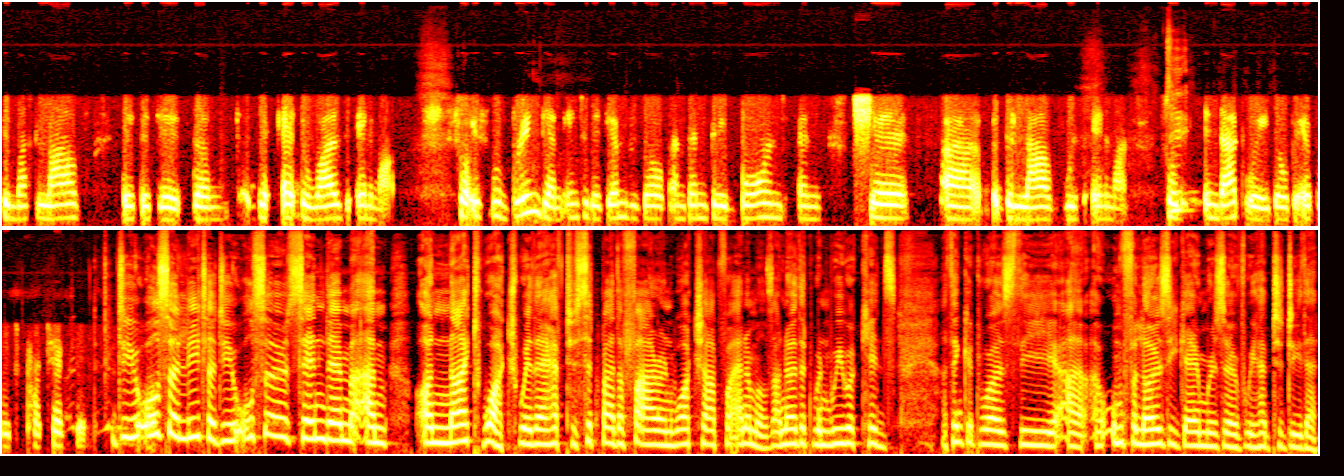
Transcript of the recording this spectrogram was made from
they must love the the the the, the, uh, the wild animals. So if we bring them into the game reserve and then they bond and share uh, the love with animals, so Do- in that way they'll be able to protect it. Do you also, Leitah, do you also send them um, on night watch where they have to sit by the fire and watch out for animals? I know that when we were kids, I think it was the uh, uh, Umfolozi Game Reserve, we had to do that.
